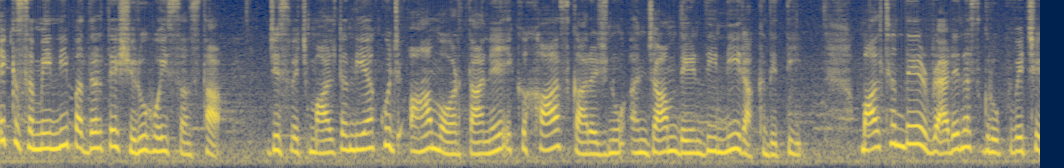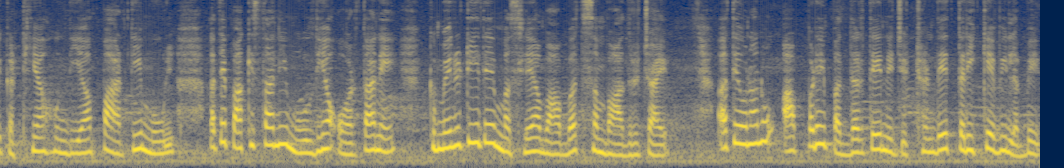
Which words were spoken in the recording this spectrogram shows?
ਇੱਕ ਜ਼ਮੀਨੀ ਪੱਧਰ ਤੇ ਸ਼ੁਰੂ ਹੋਈ ਸੰਸਥਾ, ਜਿਸ ਵਿੱਚ ਮਾਲਟਨ ਦੀਆਂ ਕੁਝ ਆਮ ਔਰਤਾਂ ਨੇ ਇੱਕ ਖਾਸ ਕਾਰਜ ਨੂੰ ਅੰਜਾਮ ਦੇਣ ਦੀ ਨੀਂਹ ਰੱਖ ਦਿੱਤੀ। ਮਾਲਟਨ ਦੇ ਰੈਡਨਸ ਗਰੁੱਪ ਵਿੱਚ ਇਕੱਠੀਆਂ ਹੁੰਦੀਆਂ ਭਾਰਤੀ ਮੂਲ ਅਤੇ ਪਾਕਿਸਤਾਨੀ ਮੂਲ ਦੀਆਂ ਔਰਤਾਂ ਨੇ ਕਮਿਊਨਿਟੀ ਦੇ ਮਸਲਿਆਂ ਬਾਬਤ ਸੰਵਾਦ ਰਚਾਏ ਅਤੇ ਉਹਨਾਂ ਨੂੰ ਆਪਣੇ ਪੱਧਰ ਤੇ ਨਜਿੱਠਣ ਦੇ ਤਰੀਕੇ ਵੀ ਲੱਭੇ।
